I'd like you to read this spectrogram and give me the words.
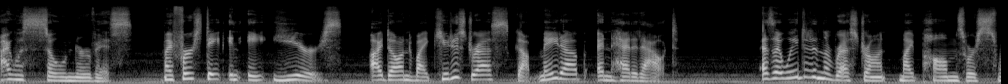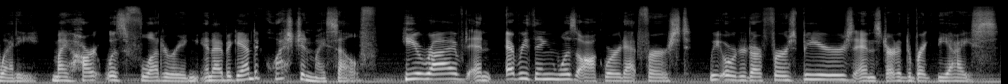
I was so nervous. My first date in eight years. I donned my cutest dress, got made up, and headed out. As I waited in the restaurant, my palms were sweaty, my heart was fluttering, and I began to question myself. He arrived, and everything was awkward at first. We ordered our first beers and started to break the ice.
